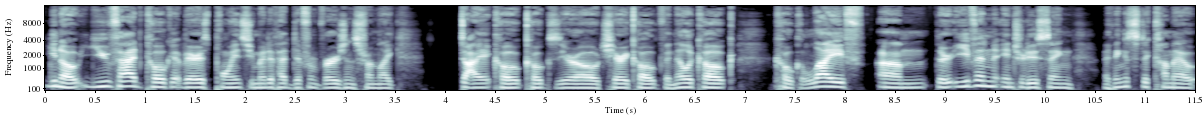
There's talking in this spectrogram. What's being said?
you know, you've had Coke at various points. You might have had different versions from like Diet Coke, Coke Zero, Cherry Coke, Vanilla Coke, Coke Life. Um, they're even introducing I think it's to come out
